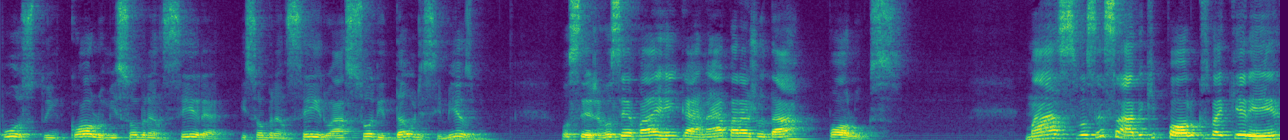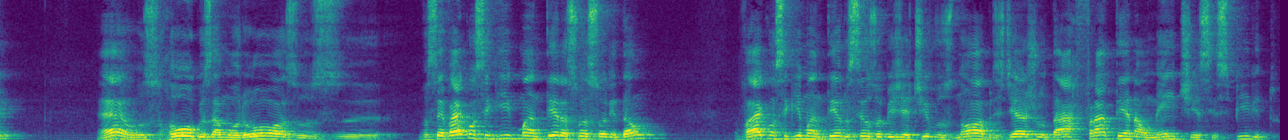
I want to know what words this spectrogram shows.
posto, incólume sobranceira e sobranceiro à solidão de si mesmo? Ou seja, você vai reencarnar para ajudar Pólux, mas você sabe que Pollux vai querer né, os rogos amorosos. Eh, você vai conseguir manter a sua solidão? vai conseguir manter os seus objetivos nobres de ajudar fraternalmente esse espírito?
